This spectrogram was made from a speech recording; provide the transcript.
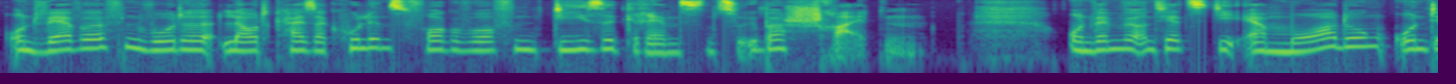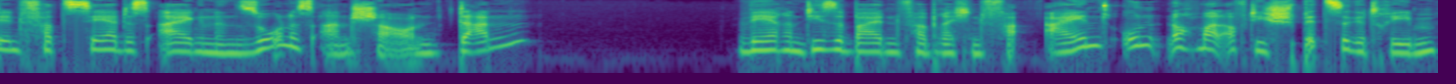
und Werwölfen wurde laut Kaiser Kulins vorgeworfen, diese Grenzen zu überschreiten. Und wenn wir uns jetzt die Ermordung und den Verzehr des eigenen Sohnes anschauen, dann wären diese beiden Verbrechen vereint und nochmal auf die Spitze getrieben,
